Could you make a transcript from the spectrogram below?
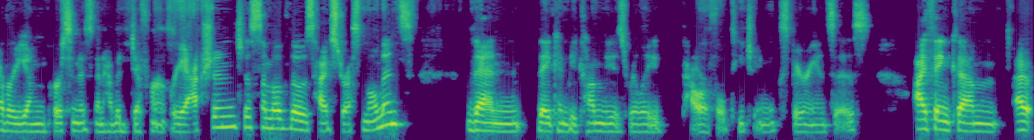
every young person is going to have a different reaction to some of those high stress moments, then they can become these really powerful teaching experiences. I think um, I,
